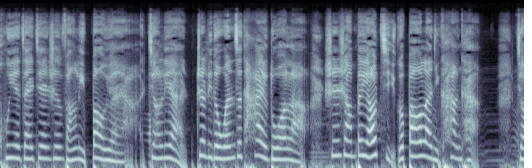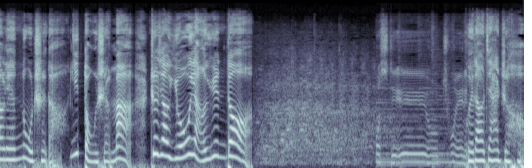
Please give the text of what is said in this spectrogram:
枯叶在健身房里抱怨呀：“教练，这里的蚊子太多了，身上被咬几个包了？你看看。”教练怒斥道：“你懂什么？这叫有氧运动。”回到家之后，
